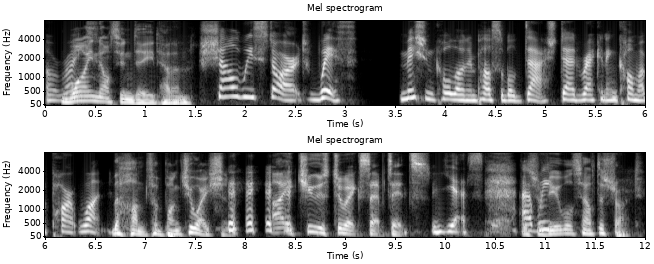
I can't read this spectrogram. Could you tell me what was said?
All right. Why not indeed, Helen? Shall we start with Mission colon impossible dash dead reckoning comma part one? The hunt for punctuation. I choose to accept it. yes. Uh, This we- review will self-destruct.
